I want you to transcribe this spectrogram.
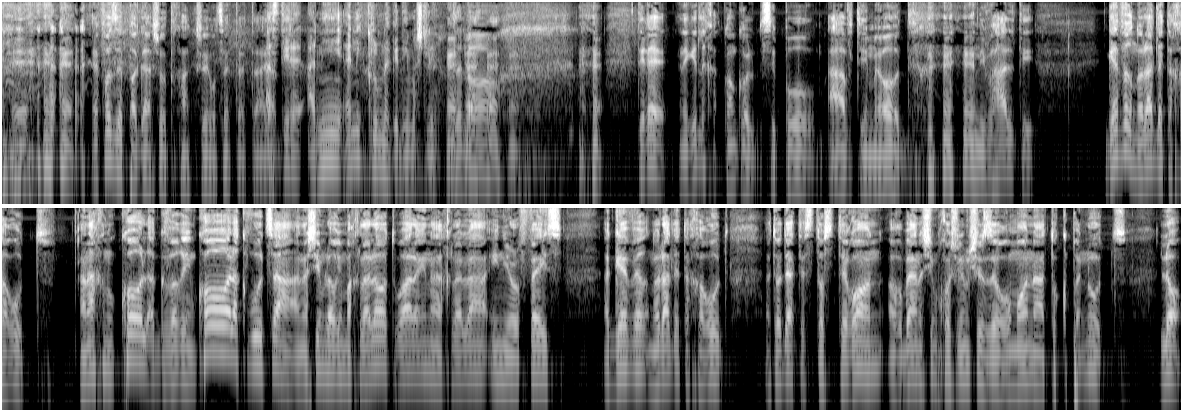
איפה זה פגש אותך כשהוצאת את היד? אז תראה, אני, אין לי כלום נגד אמא שלי, זה לא... תראה, אני אגיד לך, קודם כל, סיפור, אהבתי מאוד, נבהלתי. גבר נולד לתחרות. אנחנו, כל הגברים, כל הקבוצה, אנשים לא אוהבים הכללות, וואלה, הנה הכללה, in your face. הגבר נולד לתחרות. אתה יודע, טסטוסטרון, הרבה אנשים חושבים שזה הורמון התוקפנות. לא,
